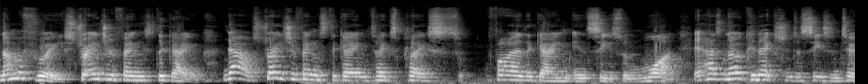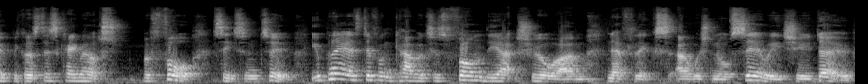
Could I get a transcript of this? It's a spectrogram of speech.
Number three, Stranger Things the game. Now, Stranger Things the game takes place via the game in season one. It has no connection to season two because this came out before season two. You play as different characters from the actual um, Netflix original series you do,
